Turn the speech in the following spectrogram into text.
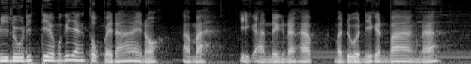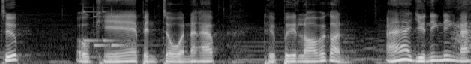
มีรูนิดเดียวมันก็ยังตกไปได้เนาะเอามาอีกอันหนึ่งนะครับ มาดูอันนี้กันบ้างนะ จึ๊บโอเคเป็นโจรนะครับ ถือปืนรอไว้ก่อน อ่ายืนนิ่งๆนะ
